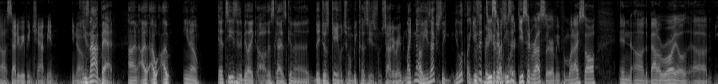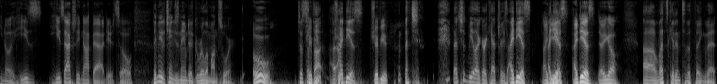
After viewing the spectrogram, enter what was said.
uh, Saudi Arabian champion. You know, He's not bad. I, I, I, you know, it's easy to be like, "Oh, this guy's gonna." They just gave it to him because he's from Saudi Arabia. Like, no, he's actually. He looked like he he's was a a pretty decent. good He's wrestler. a decent wrestler. I mean, from what I saw in uh, the Battle Royal, uh, you know, he's he's actually not bad, dude. So, they need to change his name to Gorilla Mansoor. oh, Just a Tribute. thought. Uh, Tri- ideas. tribute that should, that should be like our catchphrase. Ideas. ideas, ideas. There you go. Uh, let's get into the thing that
